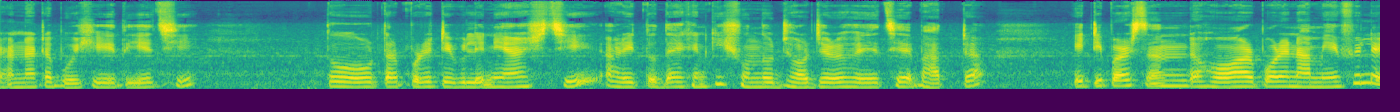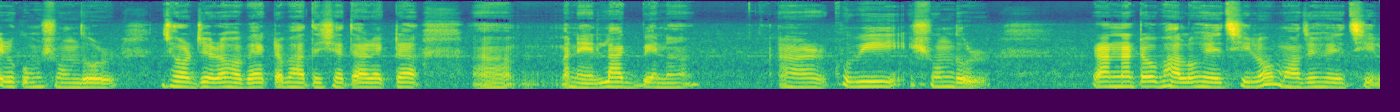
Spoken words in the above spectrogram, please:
রান্নাটা বসিয়ে দিয়েছি। তো তারপরে টেবিলে নিয়ে আসছি। আর এই তো দেখেন কি সুন্দর ঝরঝরে হয়েছে ভাতটা। এইটি পার্সেন্ট হওয়ার পরে নামিয়ে ফেললে এরকম সুন্দর ঝরঝরা হবে। একটা ভাতের সাথে আর একটা মানে লাগবে না। আর খুবই সুন্দর। রান্নাটাও ভালো হয়েছিল, মজা হয়েছিল।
